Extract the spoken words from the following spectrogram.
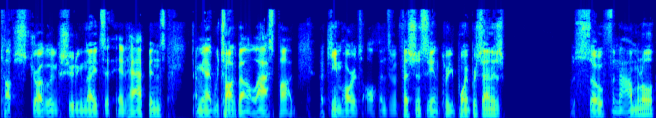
Tough, struggling shooting nights. It, it happens. I mean, we talked about in the last pod. Hakim Hart's offensive efficiency and three point percentage was so phenomenal.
